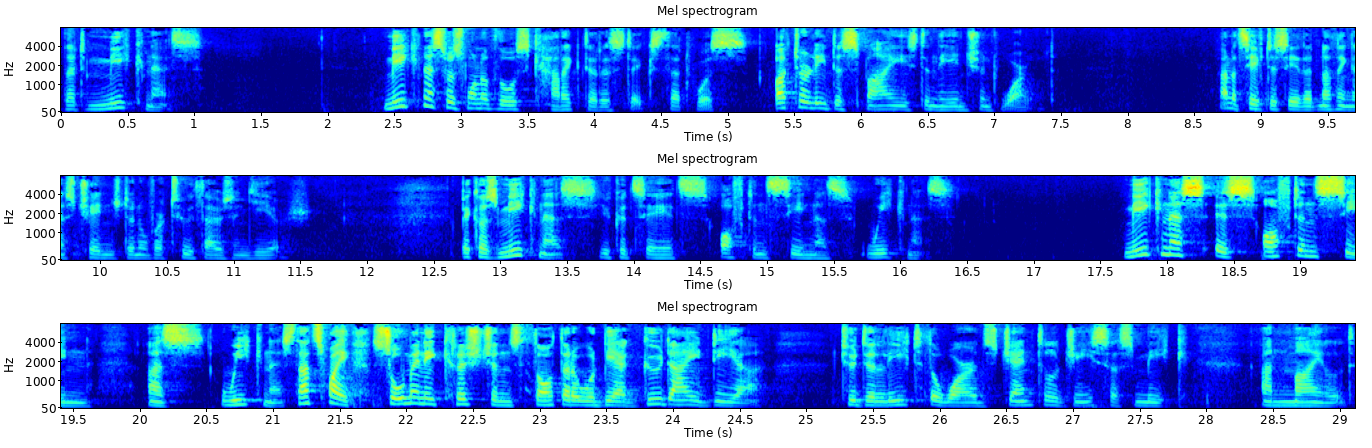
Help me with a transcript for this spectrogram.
that meekness, meekness was one of those characteristics that was utterly despised in the ancient world. And it's safe to say that nothing has changed in over 2,000 years. Because meekness, you could say, it's often seen as weakness. Meekness is often seen as weakness. That's why so many Christians thought that it would be a good idea to delete the words gentle Jesus, meek, and mild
